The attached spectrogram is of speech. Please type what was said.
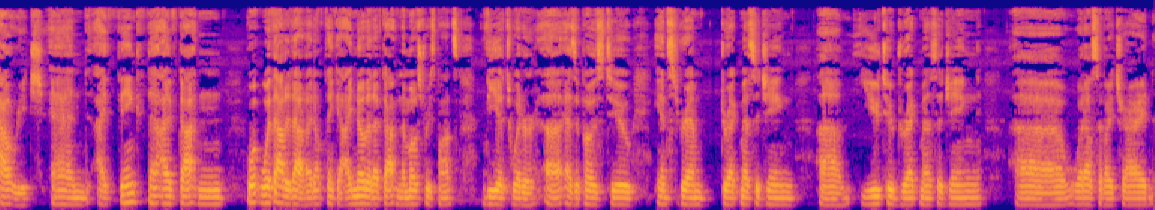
outreach, and I think that I've gotten without a doubt, I don't think I know that I've gotten the most response via Twitter uh, as opposed to Instagram direct messaging, um, YouTube direct messaging. Uh, what else have I tried?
